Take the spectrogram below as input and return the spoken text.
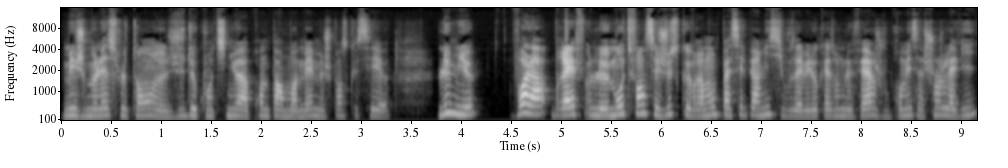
mais je me laisse le temps euh, juste de continuer à apprendre par moi-même. Je pense que c'est le mieux. Voilà, bref, le mot de fin, c'est juste que vraiment passer le permis si vous avez l'occasion de le faire. Je vous promets, ça change la vie.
